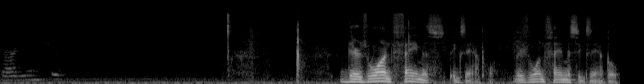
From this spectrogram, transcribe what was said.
Guardianship? there's one famous example there's one famous example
